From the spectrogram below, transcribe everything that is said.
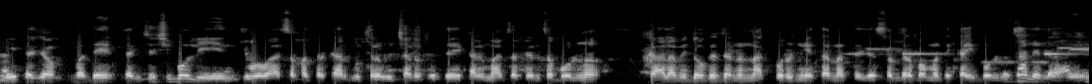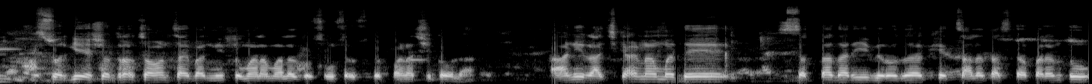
मी त्याच्यामध्ये त्यांच्याशी बोलीन की बाबा असं पत्रकार मित्र विचारत होते. कारण माझं त्यांचं बोलणं काल आम्ही दोघ जण नागपूरहून येताना त्याच्या संदर्भामध्ये काही बोलणं झालेलं आहे. स्वर्गीय यशवंतराव चव्हाण साहेबांनी तुम्हाला मला जो सुसंस्कृतपणा शिकवला. आणि राजकारणामध्ये सत्ताधारी विरोधक हे चालत असतं परंतु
